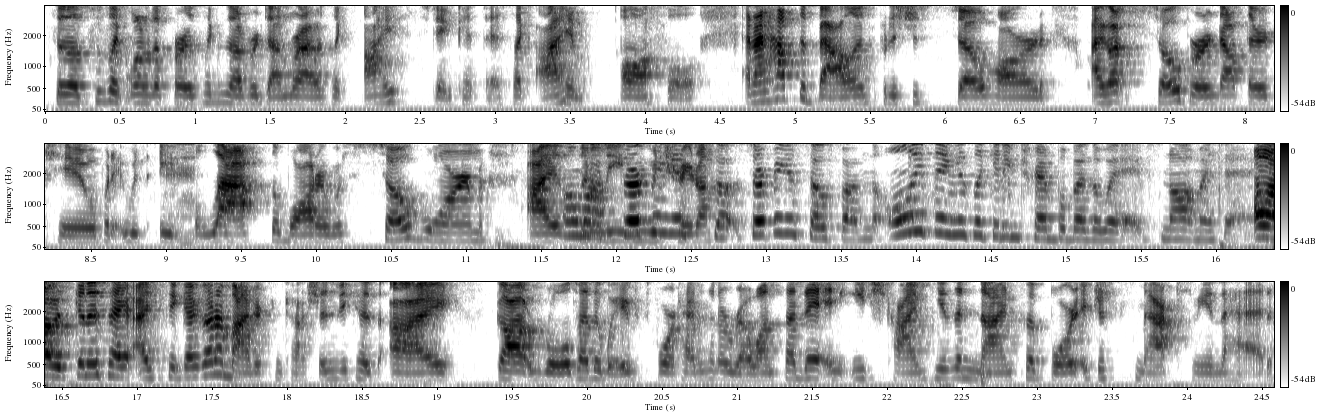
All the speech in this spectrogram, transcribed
So this was like one of the first things I've ever done where I was like, I stink at this. Like I am awful, and I have the balance, but it's just so hard. I got so burned out there too, but it was a mm. blast. The water was so warm. I Oh my gosh, literally we would surfing trade is off. so, surfing is so fun. The only thing is like getting trampled by the waves. Not my thing. Oh, I was gonna say, I think I got a minor concussion because I got rolled by the waves four times in a row on Sunday, and each time he has a nine foot board, it just smacked me in the head.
